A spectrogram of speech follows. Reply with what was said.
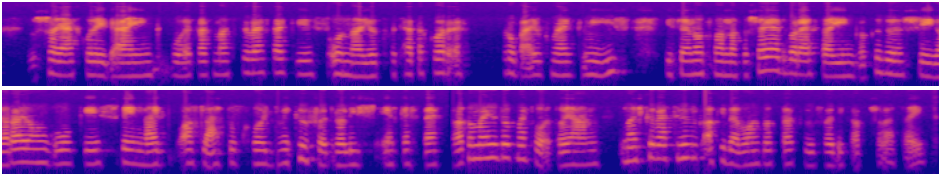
saját kollégáink voltak nagykövetek, és onnan jött, hogy hát akkor ezt próbáljuk meg mi is, hiszen ott vannak a saját barátaink, a közönség, a rajongók, és tényleg azt láttuk, hogy mi külföldről is érkeztek adományozók, mert volt olyan nagykövetünk, aki bevonzotta a külföldi kapcsolatait.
